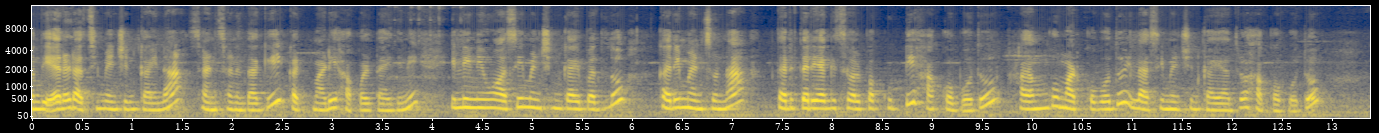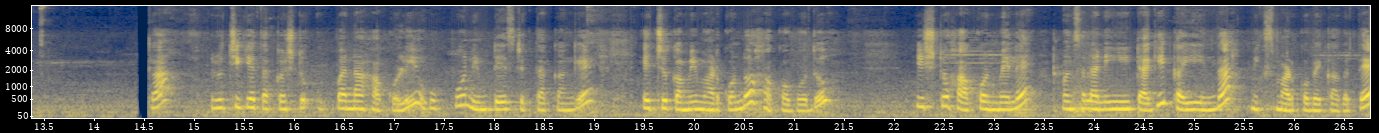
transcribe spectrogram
ಒಂದು ಎರಡು ಹಸಿಮೆಣ್ಸಿನ್ಕಾಯಿನ ಸಣ್ಣ ಸಣ್ಣದಾಗಿ ಕಟ್ ಮಾಡಿ ಹಾಕ್ಕೊಳ್ತಾ ಇದ್ದೀನಿ. ಇಲ್ಲಿ ನೀವು ಹಸಿಮೆಣ್ಸಿನ್ಕಾಯಿ ಬದಲು ಕರಿಮೆಣಸನ್ನ ತರಿ ತರಿಯಾಗಿ ಸ್ವಲ್ಪ ಕುಟ್ಟಿ ಹಾಕ್ಕೋಬೋದು. ಹಂಗೂ ಮಾಡ್ಕೋಬೋದು, ಇಲ್ಲ ಹಸಿಮೆಣ್ಸಿನ್ಕಾಯಿ ಆದರೂ ಹಾಕ್ಕೋಬೋದು. ಈಗ ರುಚಿಗೆ ತಕ್ಕಷ್ಟು ಉಪ್ಪನ್ನು ಹಾಕ್ಕೊಳ್ಳಿ ಉಪ್ಪು ನಿಮ್ಮ ಟೇಸ್ಟಿಗೆ ತಕ್ಕಂಗೆ ಹೆಚ್ಚು ಕಮ್ಮಿ ಮಾಡಿಕೊಂಡು ಹಾಕ್ಕೋಬೋದು. ಇಷ್ಟು ಹಾಕ್ಕೊಂಡ್ಮೇಲೆ ಒಂದು ಸಲ ನೀಟಾಗಿ ಕೈಯಿಂದ ಮಿಕ್ಸ್ ಮಾಡ್ಕೋಬೇಕಾಗತ್ತೆ.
